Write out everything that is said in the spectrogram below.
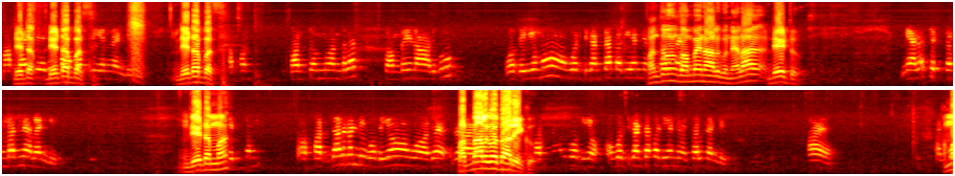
మా అబ్బాయి of- పేరు. బాబుప్రియన్ అండి డేట్ ఆఫ్ బర్త్ పంతొమ్మిది వందల తొంభై నాలుగు ఉదయము ఒంటి గంట పదిహేను పంతొమ్మిది వందల తొంభై నాలుగు నెల డేటు. నెల సెప్టెంబర్ నెల అండి డేట్ అమ్మా? సెప్టెం- ఆ, పద్నాలుగు అండి ఉదయం ఉదయ- పద్నాలుగో తారీఖు. పద్నాలుగు ఉదయం ఒంటి గంట పదిహేను నిమిషాలకండి. ఆయ్. అమ్మ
